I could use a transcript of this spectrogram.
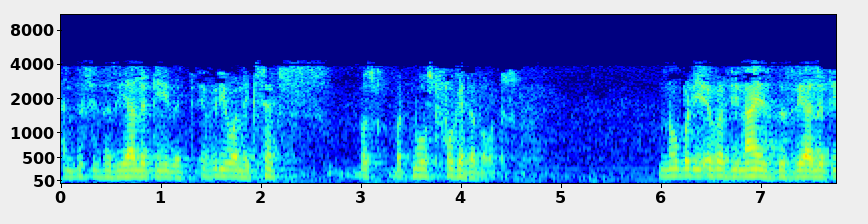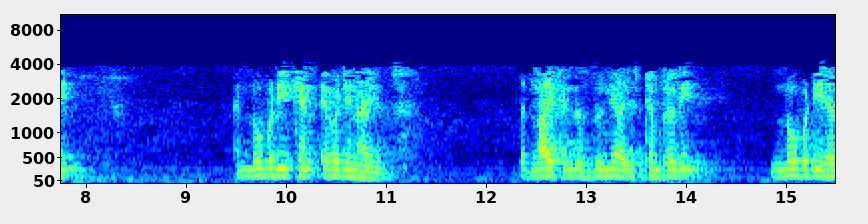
And this is a reality that everyone accepts, but, most forget about. Nobody ever denies this reality, and nobody can ever deny it. That life in this dunya is temporary, nobody has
